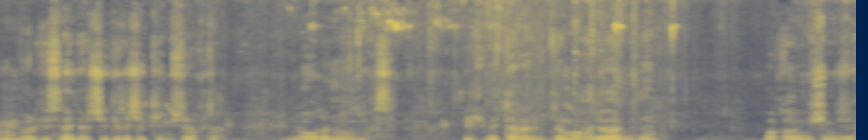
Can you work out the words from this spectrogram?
Onun bölgesine gerçi girecek kimse yok da ne olur ne olmaz. Hiçbir tereddüte mahal vermeden bakalım işimize.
